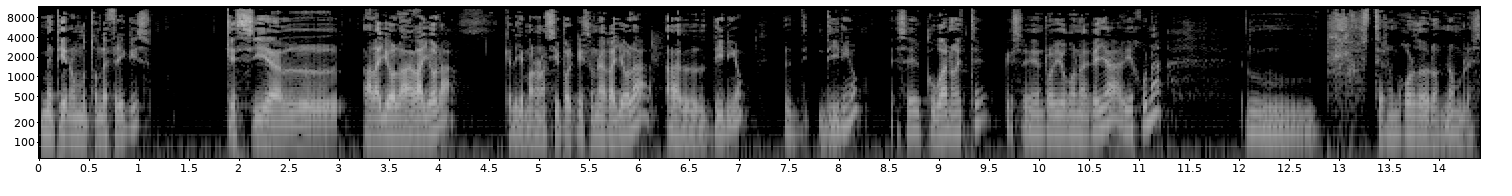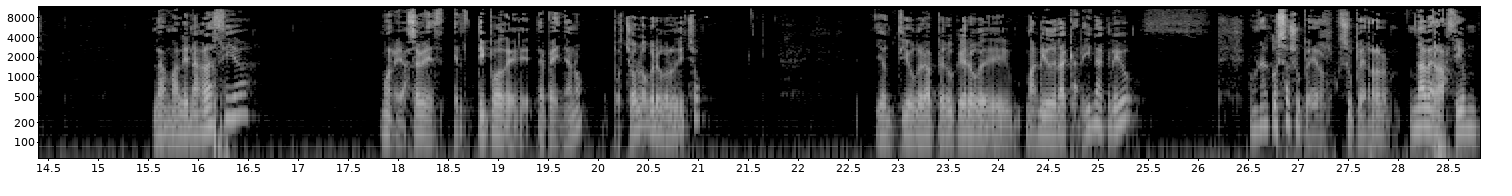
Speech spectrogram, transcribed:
me tiene un montón de frikis. Que si al, a la Yola Gayola que le llamaron así porque hizo una gallola al Dinio, Dinio, ese cubano este, que se enrolló con aquella viejuna. Mm, no me acuerdo de los nombres. La Malena Gracia. Bueno, ya sabes, el tipo de, peña, ¿no? Pocholo, creo que lo he dicho. Y un tío que era peluquero, de marido de la Karina, creo. Una cosa súper, súper, una aberración.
